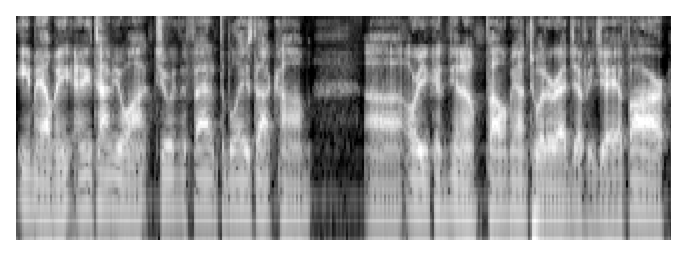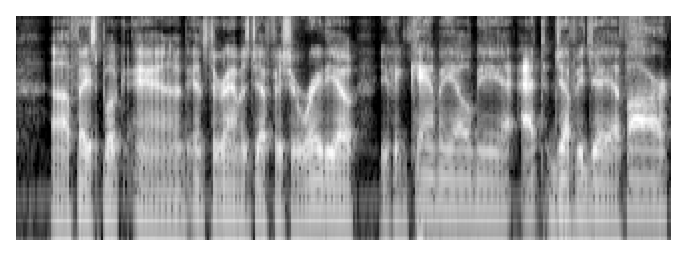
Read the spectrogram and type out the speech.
email me anytime you want, chewingthefat at theblaze.com. Uh, or you can, you know, follow me on Twitter at JeffyJFR. Uh, Facebook and Instagram is Jeff Fisher Radio. You can cameo me at JeffyJFR.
